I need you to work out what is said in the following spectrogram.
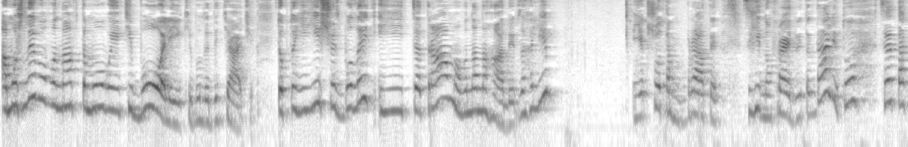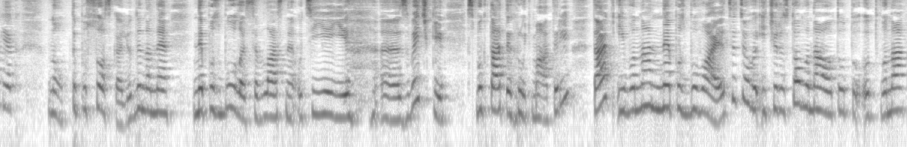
А можливо, вона втамовує ті болі, які були дитячі. Тобто її щось болить, і ця травма вона нагадує. Взагалі. Якщо там брати згідно Фрейду і так далі, то це так як ну, типу соска. Людина не, не позбулася власне оцієї е, звички смоктати грудь матері, так, і вона не позбувається цього, і через то вона от, от, от вона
